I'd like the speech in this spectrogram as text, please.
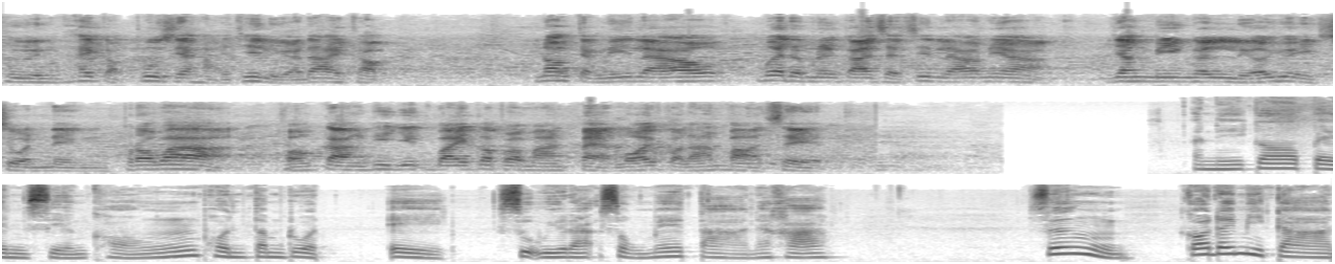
คืนให้กับผู้เสียหายที่เหลือได้ครับ นอกจากนี้แล้วเมื่อดำเนินการเสร็จสิ้นแล้วเนี่ยยังมีเงินเหลืออยู่อีกส่วนหนึ่ง เพราะว่าของกลางที่ยึดไว้ก็ประมาณ 800 กว่าล้านบาทเศษ อันนี้ก็เป็นเสียงของพลตำรวจเอก สุวิระส่งเมตานะคะ ซึ่งก็ได้มีการ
